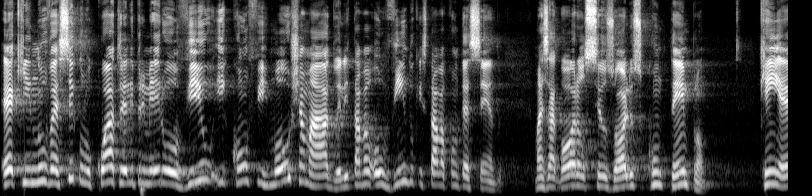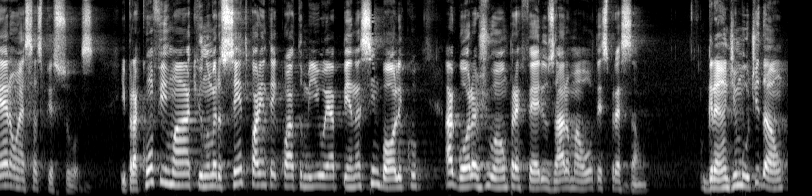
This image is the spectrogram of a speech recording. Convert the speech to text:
é que no versículo 4 ele primeiro ouviu e confirmou o chamado, ele estava ouvindo o que estava acontecendo, mas agora os seus olhos contemplam quem eram essas pessoas. E para confirmar que o número 144 mil é apenas simbólico, agora João prefere usar uma outra expressão: grande multidão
